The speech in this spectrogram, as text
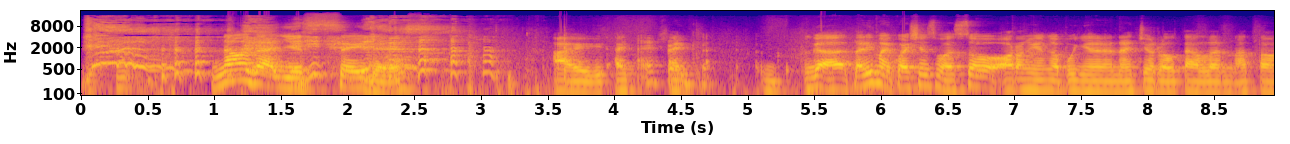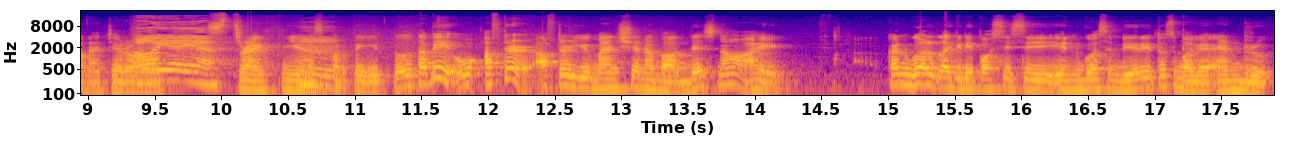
now that you say this, I I I, I, Enggak, tadi my questions was so orang yang nggak punya natural talent atau natural oh, yeah, yeah. strength-nya hmm. seperti itu. Tapi after after you mention about this now I kan gue lagi di posisiin gue sendiri itu sebagai Andrew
